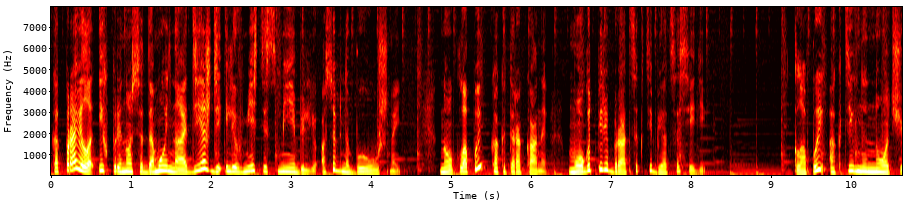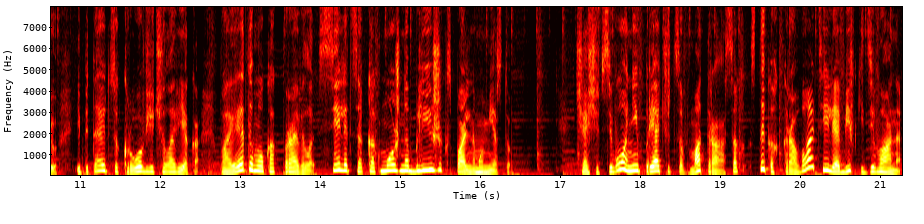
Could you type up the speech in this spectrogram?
Как правило, их приносят домой на одежде или вместе с мебелью, особенно бэушной. Но клопы, как и тараканы, могут перебраться к тебе от соседей. Клопы активны ночью и питаются кровью человека, поэтому, как правило, селятся как можно ближе к спальному месту – Чаще всего они прячутся в матрасах, стыках кровати или обивке дивана.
